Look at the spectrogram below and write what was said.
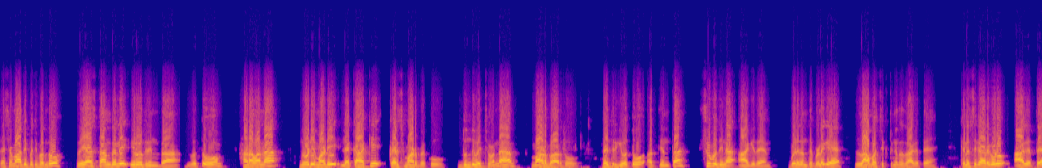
ದಶಮಾಧಿಪತಿ ಬಂದು ವ್ಯಯಸ್ಥಾನದಲ್ಲಿ ಇರೋದ್ರಿಂದ ಇವತ್ತು ಹಣವನ್ನ ನೋಡಿ ಮಾಡಿ ಲೆಕ್ಕ ಹಾಕಿ ಖರ್ಚು ಮಾಡಬೇಕು. ದುಂದು ವೆಚ್ಚವನ್ನ ಮಾಡಬಾರದು. ರೈತರಿಗೆ ಇವತ್ತು ಅತ್ಯಂತ ಶುಭ ದಿನ ಆಗಿದೆ. ಬೆಳೆದಂತ ಬೆಳೆಗೆ ಲಾಭ ಸಿಕ್ತಕ್ಕಂಥದ್ದಾಗುತ್ತೆ ಕೆಲಸಗಾರಗಳು ಆಗತ್ತೆ.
